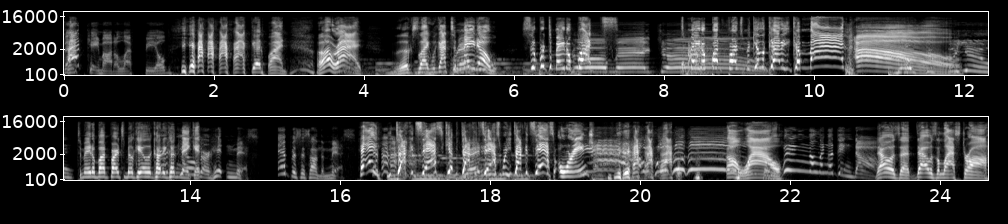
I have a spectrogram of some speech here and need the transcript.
That came out of left field. good one. All right, looks like we got Ready? tomato. Super tomato butts. Tomato! Tomato butt farts, McGillicuddy, come on. Oh. good for you! Tomato butt farts, McGillicuddy couldn't make Skills it. are hit and miss. Emphasis on the miss. Hey, you talking sass? You can't be talking Ready? sass. What are you talking sass, Orange? oh, wow. Wing-a-ling-a-ding dong. That was a that was the last straw.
